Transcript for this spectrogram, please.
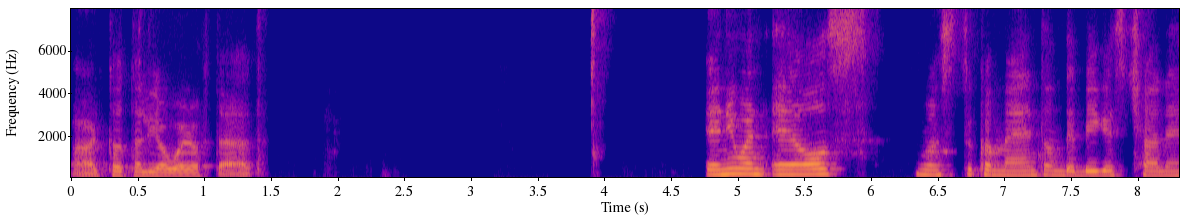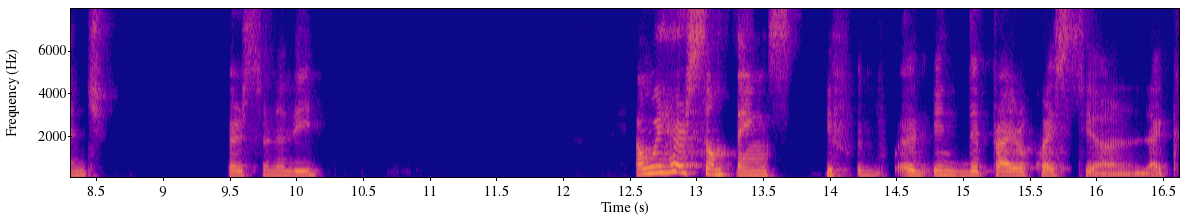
are totally aware of that. Anyone else wants to comment on the biggest challenge personally? And we heard some things if in the prior question, like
